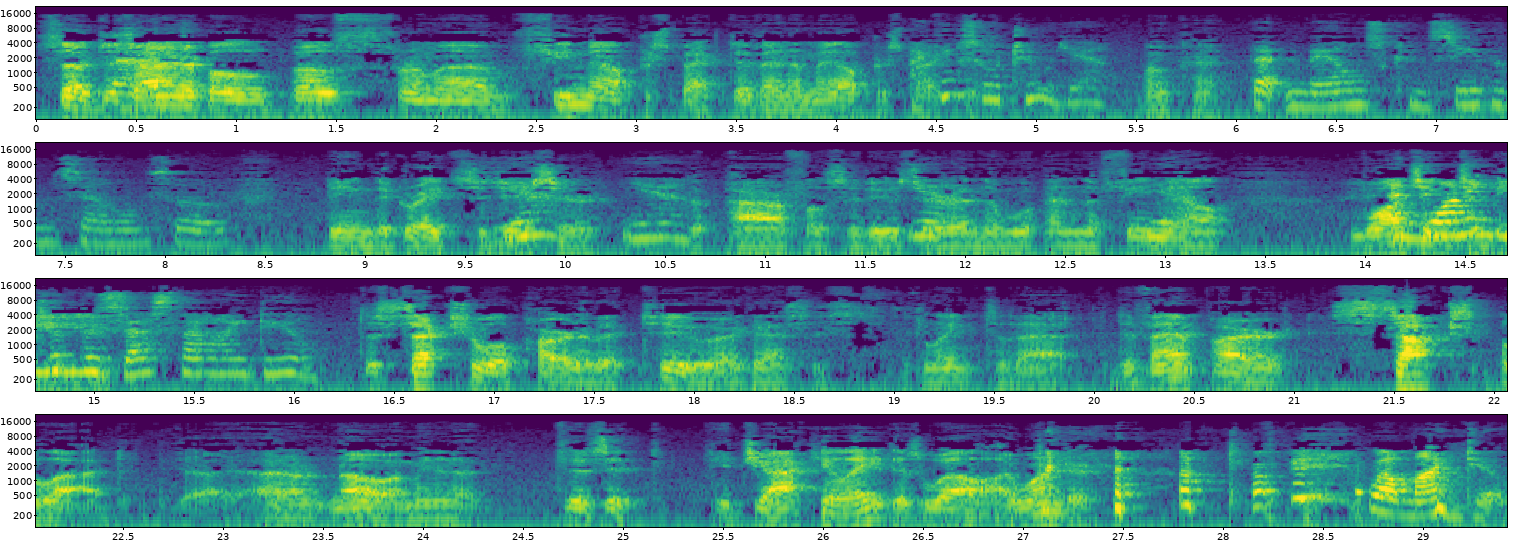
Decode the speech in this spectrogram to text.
So desirable both from a female perspective and a male perspective. I think so too. Yeah, Okay. that males can see themselves of Being the great seducer, yeah. the powerful seducer, Yeah. and the and the female and wanting, wanting to to, possess that ideal. the sexual part of it too. I guess is linked to that. The vampire sucks blood. I, I don't know. I mean, uh, does it ejaculate as well? I wonder. well, mine do.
